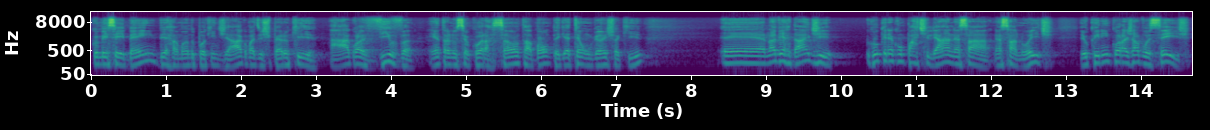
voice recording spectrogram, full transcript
Comecei bem, derramando um pouquinho de água, mas eu espero que a água viva entre no seu coração, tá bom? Peguei até um gancho aqui. É, na verdade, o que eu queria compartilhar nessa, nessa noite, eu queria encorajar vocês,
